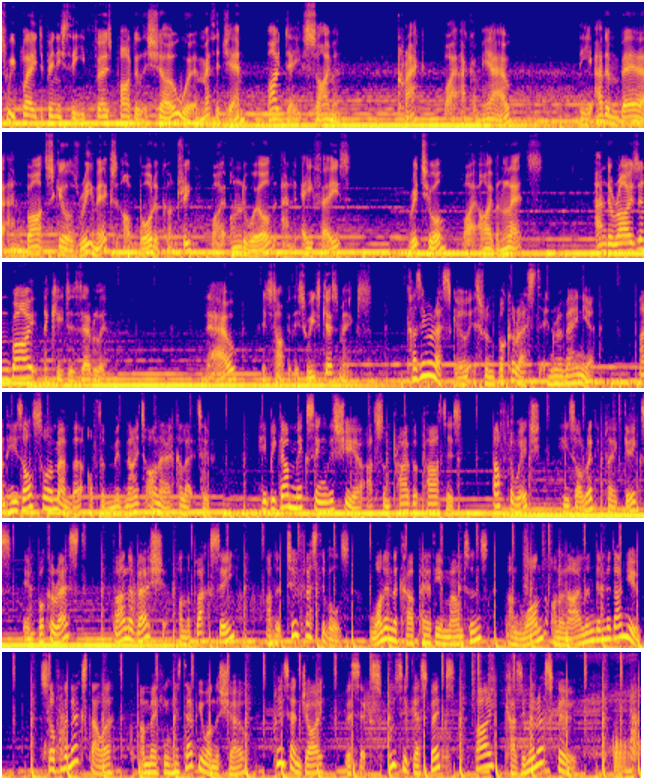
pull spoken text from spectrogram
Tracks we played to finish the first part of the show were Method Gem by Dave Simon, Crack by Aka Meow, the Adam Beyer and Bart Skils remix of Border Country by Underworld and A Phase, Ritual by Ivan Letts, and Horizon by Nikita Zabelin. Now, it's time for this week's guest mix. Kazzymirescu is from Bucharest in Romania, and he's also a member of the Midnight On Air collective. He began mixing this year at some private parties, after which he's already played gigs in Bucharest, Vama Veche on the Black Sea, and at two festivals, one in the Carpathian Mountains and one on an island in the Danube. So for the next hour, I'm making his debut on the show. Please enjoy this exclusive guest mix by Kazzymirescu.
